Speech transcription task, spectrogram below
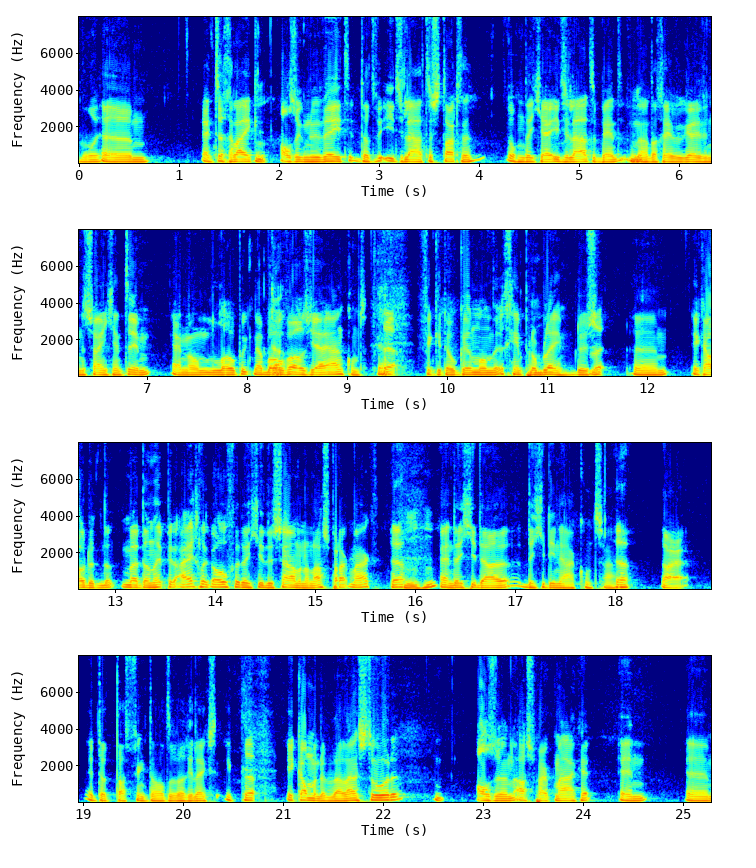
Mooi. Ehm, en tegelijk, Hm. als ik nu weet dat we iets later starten, omdat jij iets later bent, Hm. nou dan geef ik even een seintje aan Tim. En dan loop ik naar boven als jij aankomt. Ja. Ja. Vind ik het ook helemaal geen probleem. Dus Nee. ehm, ik hou er, maar dan heb je het eigenlijk over dat je dus samen een afspraak maakt. Ja. Mhm. En dat je, daar, dat je die nakomt samen. Ja. Nou ja, dat, dat vind ik dan altijd wel relaxed. Ik, Ja. ik kan me er wel aan storen als we een afspraak maken en ehm,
